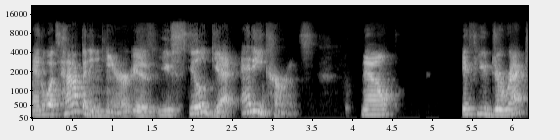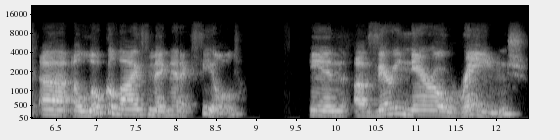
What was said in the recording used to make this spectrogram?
And what's happening here is you still get eddy currents. Now, if you direct a, a localized magnetic field in a very narrow range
